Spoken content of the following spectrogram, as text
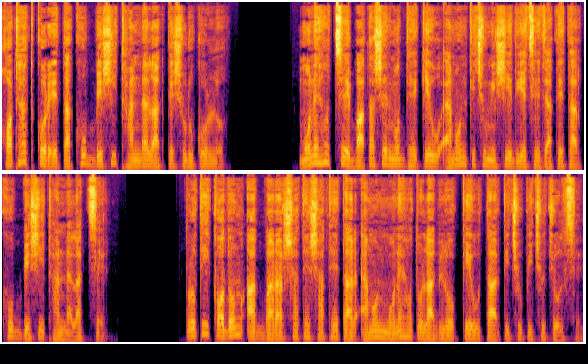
হঠাৎ করে তা খুব বেশি ঠান্ডা লাগতে শুরু করল। মনে হচ্ছে বাতাসের মধ্যে কেউ এমন কিছু মিশিয়ে দিয়েছে যাতে তার খুব বেশি ঠান্ডা লাগছে। প্রতি কদম আগ বাড়ার সাথে সাথে তার এমন মনে হতো লাগল কেউ তার পিছু পিছু চলছে।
